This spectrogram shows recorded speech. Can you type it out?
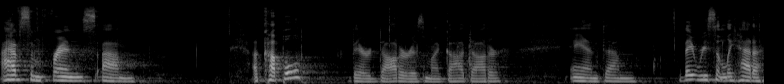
I have some friends, um, a couple, their daughter is my goddaughter, and um, they recently had a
